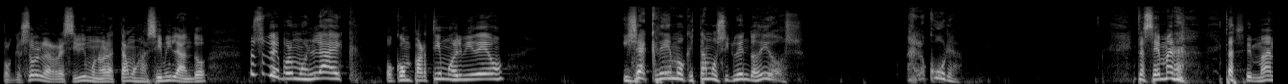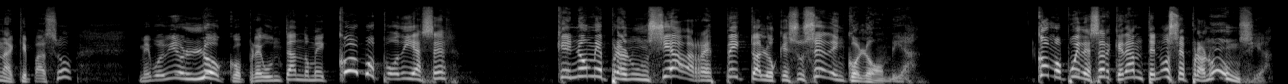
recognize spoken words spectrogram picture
porque solo la recibimos, no la estamos asimilando, nosotros le ponemos like o compartimos el video y ya creemos que estamos sirviendo a Dios. Una locura. Esta semana, esta semana que pasó, me volvieron loco preguntándome cómo podía ser que no me pronunciaba respecto a lo que sucede en Colombia. ¿Cómo puede ser que Dante no se pronuncia?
